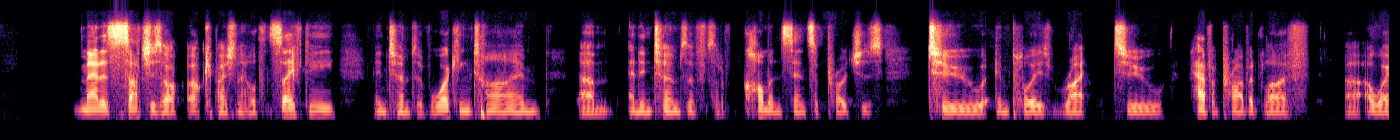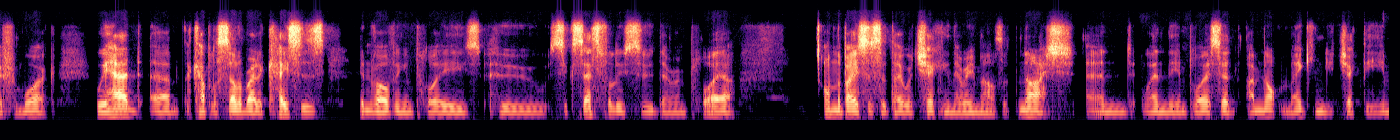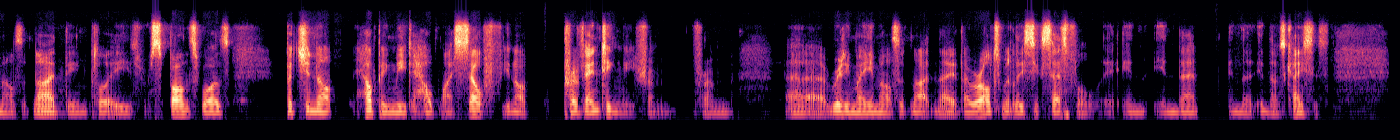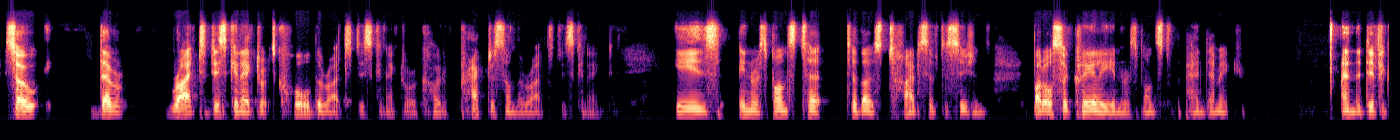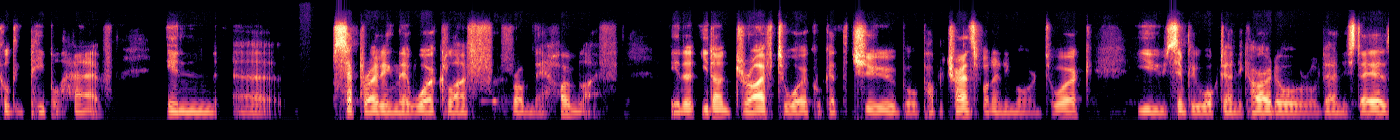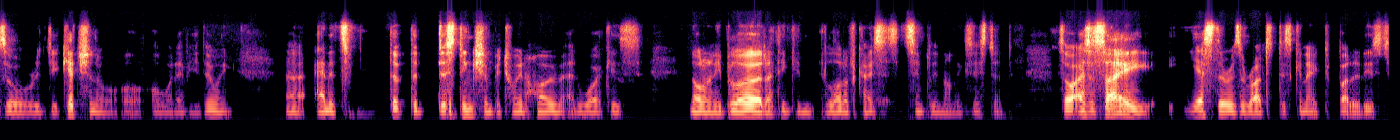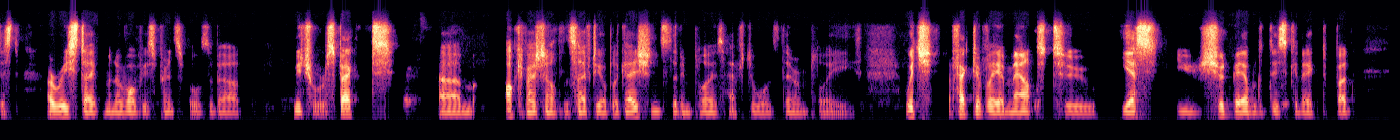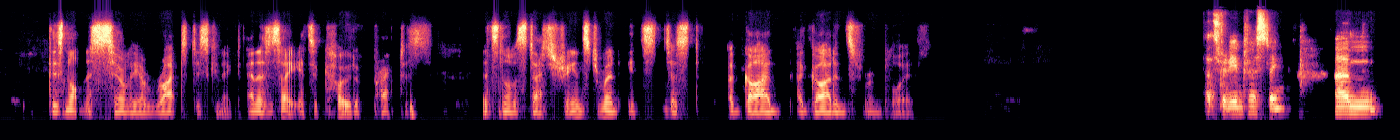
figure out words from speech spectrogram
matters such as occupational health and safety, in terms of working time, um, and in terms of sort of common sense approaches to employees' right to have a private life uh, away from work. We had um, a couple of celebrated cases involving employees who successfully sued their employer on the basis that they were checking their emails at night. And when the employer said, I'm not making you check the emails at night, the employee's response was, but you're not helping me to help myself. You're not preventing me from, from uh, reading my emails at night, and they, they were ultimately successful in in that in the in those cases. So the right to disconnect, or it's called the right to disconnect, or a code of practice on the right to disconnect, is in response to to those types of decisions, but also clearly in response to the pandemic and the difficulty people have in uh, separating their work life from their home life you, you don't drive to work or get the tube or public transport anymore into work. You simply walk down your corridor or down your stairs or into your kitchen or, or, or whatever you're doing. Uh, and it's the, the distinction between home and work is not only blurred, I think in a lot of cases it's simply non existent. So, as I say, yes, there is a right to disconnect, but it is just a restatement of obvious principles about mutual respect, um, occupational health and safety obligations that employers have towards their employees, which effectively amount to yes, you should be able to disconnect, but there's not necessarily a right to disconnect. And as I say, it's a code of practice. It's not a statutory instrument. It's just a guide, a guidance for employers. That's really interesting. Um,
